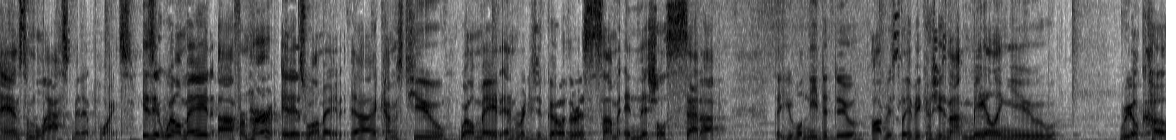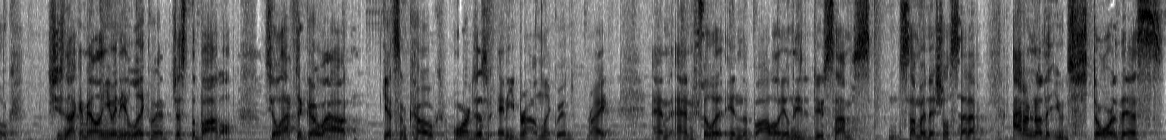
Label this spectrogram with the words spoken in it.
and some last minute points. Is it well made? Uh, from her, it is well made. Uh, it comes to you well made and ready to go. There is some initial setup that you will need to do, obviously, because she's not mailing you real Coke. She's not mailing you any liquid, just the bottle. So you'll have to go out, get some Coke, or just any brown liquid, right? And, and fill it in the bottle. You'll need to do some, some initial setup. I don't know that you'd store this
